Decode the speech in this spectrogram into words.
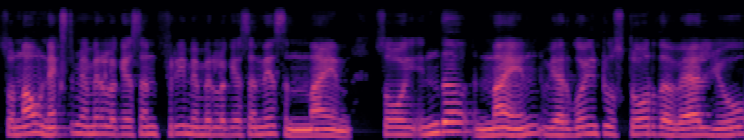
So now next memory location free memory location is 9 so in the 9 we are going to store the value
